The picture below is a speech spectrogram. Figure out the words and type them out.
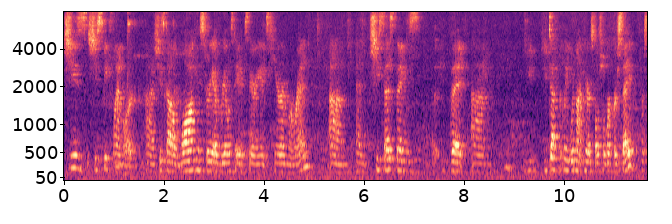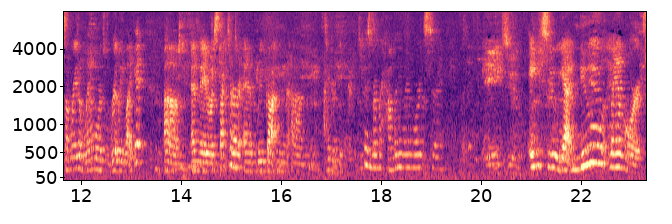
she's she speaks landlord. Uh, she's got a long history of real estate experience here in Marin, um, and she says things that um, you, you definitely would not hear a social worker say. For some reason, landlords really like it, um, and they respect her. And we've gotten, um, I don't, do you guys remember how many landlords to? 82. 82, yeah, new landlords,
